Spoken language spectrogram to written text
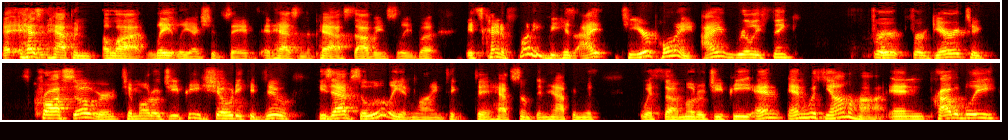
It hasn't happened a lot lately, I should say. It, it has in the past, obviously, but it's kind of funny because I, to your point, I really think for for Garrett to cross over to MotoGP, show what he could do, he's absolutely in line to, to have something happen with with uh, MotoGP and and with Yamaha, and probably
